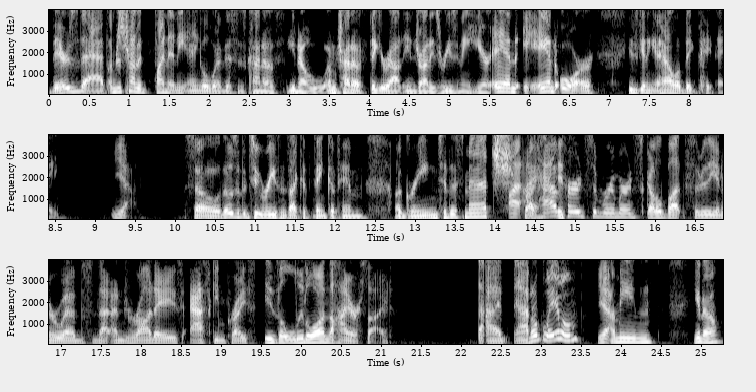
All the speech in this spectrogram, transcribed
there's that. I'm just trying to find any angle where this is kind of, you know, I'm trying to figure out Andrade's reasoning here. And and or he's getting a hell of a big payday. Yeah. So those are the two reasons I could think of him agreeing to this match. I, I have heard some rumor and scuttlebutt through the interwebs that Andrade's asking price is a little on the higher side. I I don't blame him. Yeah. I mean, you know,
